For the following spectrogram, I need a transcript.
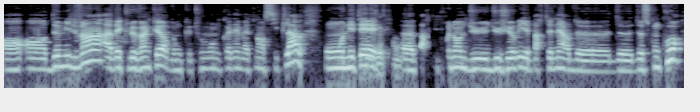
en, 2020 avec le vainqueur, donc que tout le monde connaît maintenant, Cyclab. On était euh, partie prenante du, jury et partenaire de, de, ce concours.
